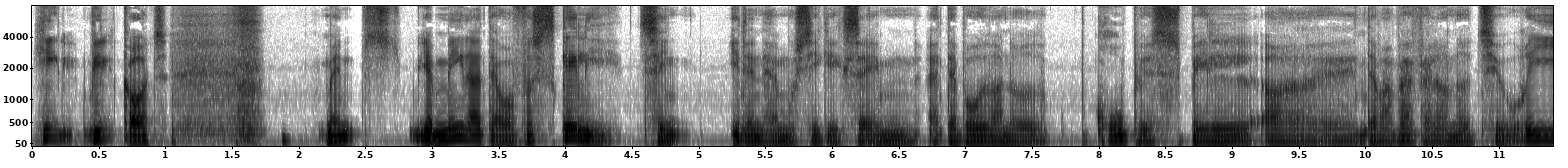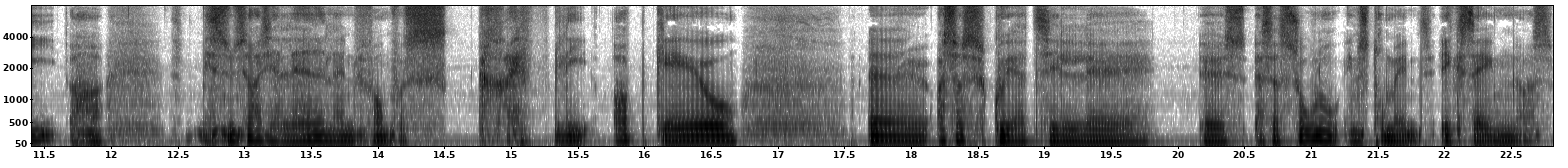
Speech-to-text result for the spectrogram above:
helt vildt godt, men jeg mener, at der var forskellige ting i den her musikeksamen, at der både var noget gruppespil, og øh, der var i hvert fald noget teori, og jeg synes også, jeg lavede en eller anden form for skriftlig opgave, øh, og så skulle jeg til øh, øh, altså soloinstrument eksamen også.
